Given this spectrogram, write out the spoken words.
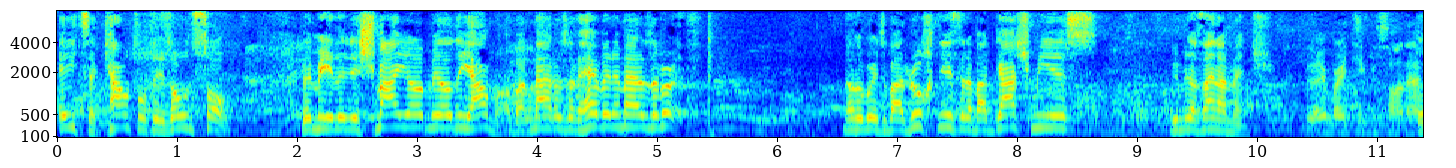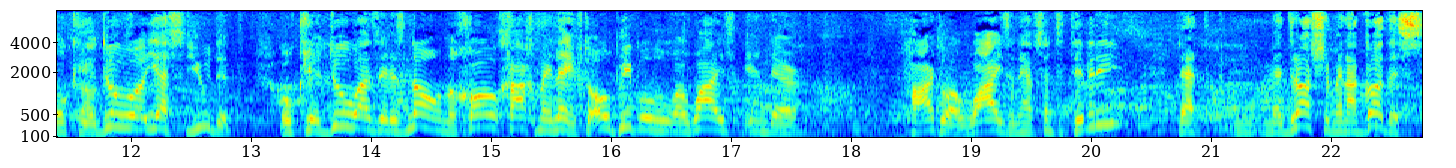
Eitza, counsel to his own soul. B'mila dishmaya mil diyalma. About matters of heaven and matters of earth. In other words, about Ruchnias and about Gashmias. B'mila zayin mensch. Did anybody take this on after? Yes, you did. Ukiyadua, as it is known, l'chol chachmei leif, to all people who are wise in their heart, who are wise and have sensitivity, that medrashim and agodis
